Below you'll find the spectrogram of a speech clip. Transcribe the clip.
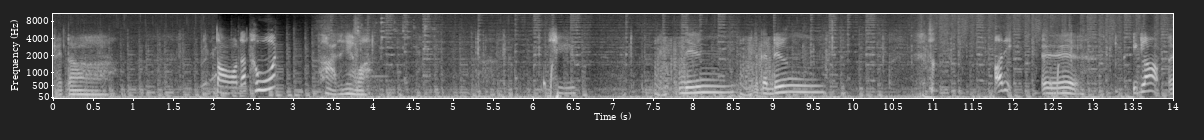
ไปต่อ ต่อนะทูตผ่านได้ไงวะชิปดึงแล้วก็ดึงเอาดิเออ อีกรอบ เอ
